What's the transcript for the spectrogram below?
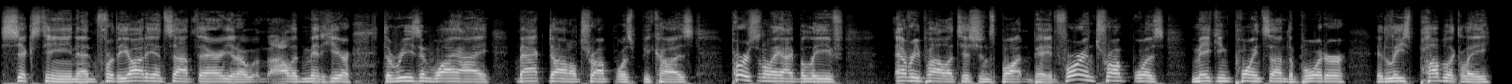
16. And for the audience out there, you know, I'll admit here, the reason why I backed Donald Trump was because personally, I believe every politician's bought and paid for. And Trump was making points on the border, at least publicly,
